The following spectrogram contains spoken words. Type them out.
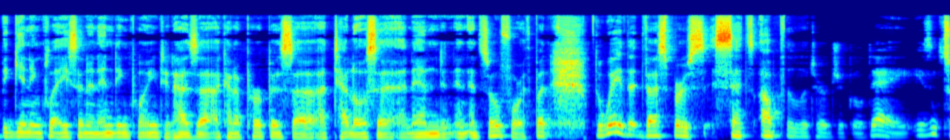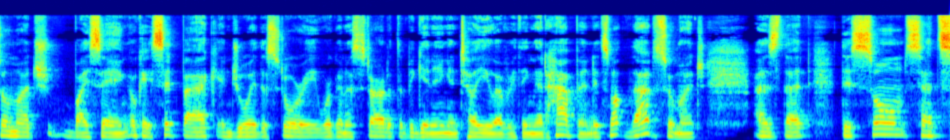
beginning place and an ending point. It has a, a kind of purpose, a, a telos, a, an end, and, and, and, so forth. But the way that Vespers sets up the liturgical day isn't so much by saying, okay, sit back, enjoy the story. We're going to start at the beginning and tell you everything that happened. It's not that so much as that this psalm sets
